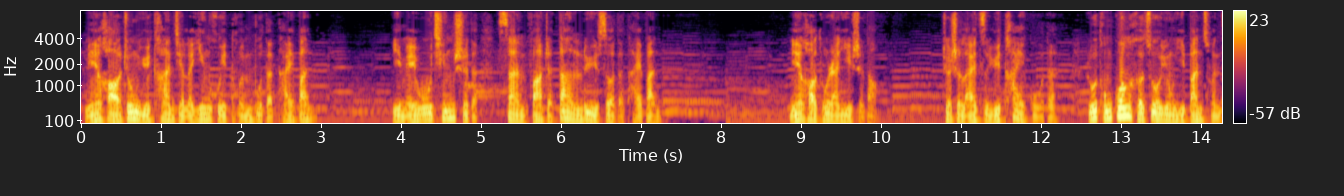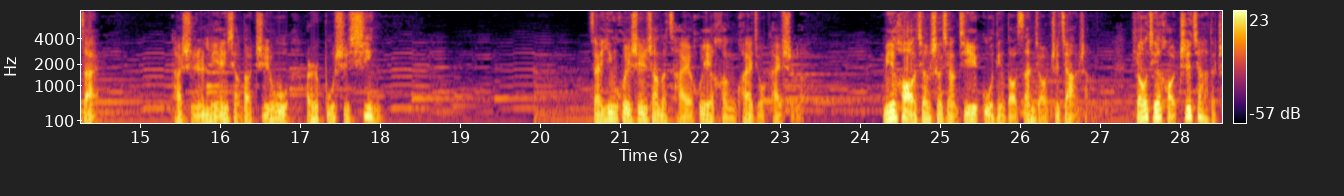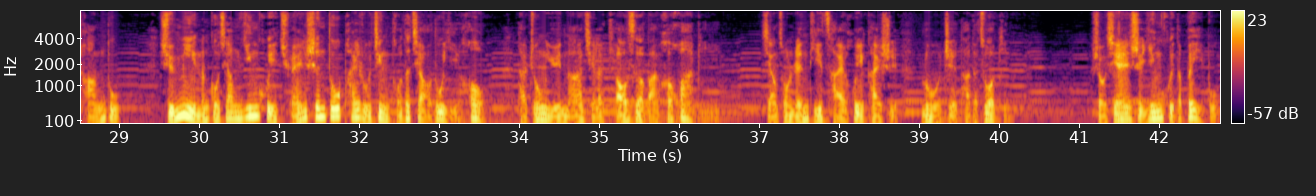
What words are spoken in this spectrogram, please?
民浩终于看见了英惠臀部的胎斑，一枚乌青似的、散发着淡绿色的胎斑。民浩突然意识到，这是来自于太古的，如同光合作用一般存在。它使人联想到植物，而不是性。在英惠身上的彩绘很快就开始了。民浩将摄像机固定到三角支架上，调节好支架的长度。寻觅能够将英惠全身都拍入镜头的角度以后，他终于拿起了调色板和画笔，想从人体彩绘开始录制他的作品。首先是英惠的背部，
